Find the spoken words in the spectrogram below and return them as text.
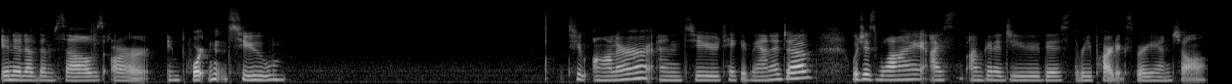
in and of themselves are important to to honor and to take advantage of, which is why I, I'm going to do this three-part experiential.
